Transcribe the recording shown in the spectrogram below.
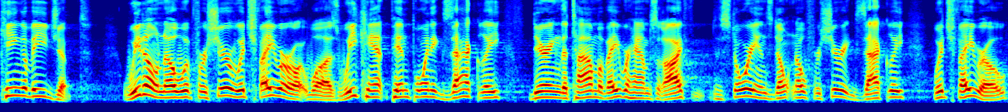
king of Egypt. We don't know for sure which Pharaoh it was. We can't pinpoint exactly during the time of Abraham's life. Historians don't know for sure exactly which Pharaoh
